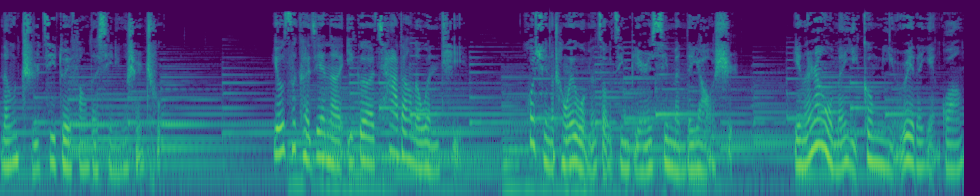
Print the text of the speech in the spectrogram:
能直击对方的心灵深处。由此可见呢，一个恰当的问题，或许能成为我们走进别人心门的钥匙，也能让我们以更敏锐的眼光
